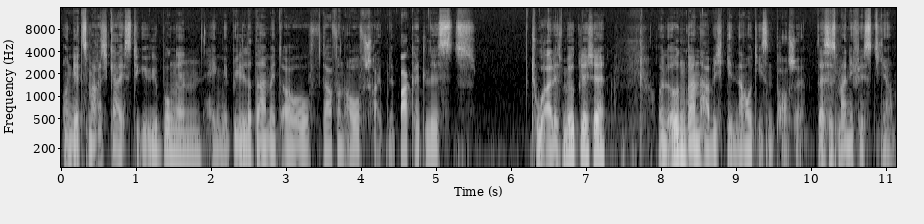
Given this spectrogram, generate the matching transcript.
Und jetzt mache ich geistige Übungen, hänge mir Bilder damit auf, davon auf, schreibe eine Bucketlist, tue alles Mögliche. Und irgendwann habe ich genau diesen Porsche. Das ist Manifestieren.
